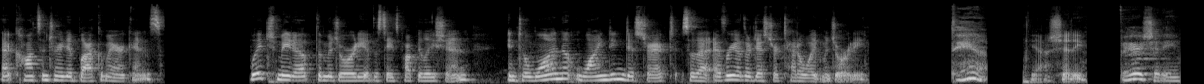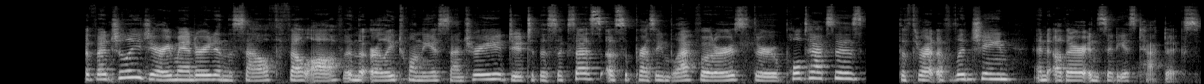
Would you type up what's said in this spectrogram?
that concentrated black Americans, which made up the majority of the state's population, into one winding district so that every other district had a white majority. Damn. Yeah, shitty. Very shitty. Eventually, gerrymandering in the South fell off in the early 20th century due to the success of suppressing black voters through poll taxes, the threat of lynching, and other insidious tactics.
